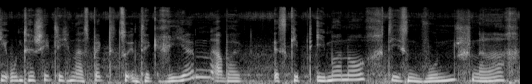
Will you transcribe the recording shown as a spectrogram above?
die unterschiedlichen Aspekte zu integrieren, aber es gibt immer noch diesen Wunsch nach,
